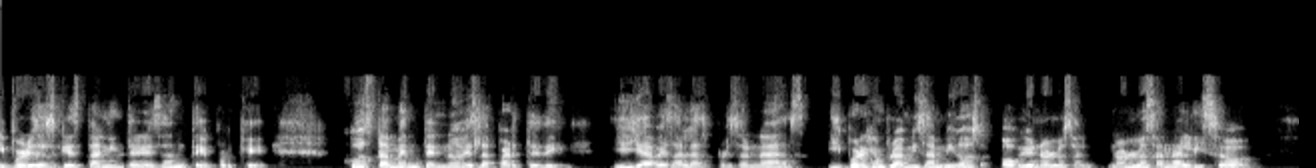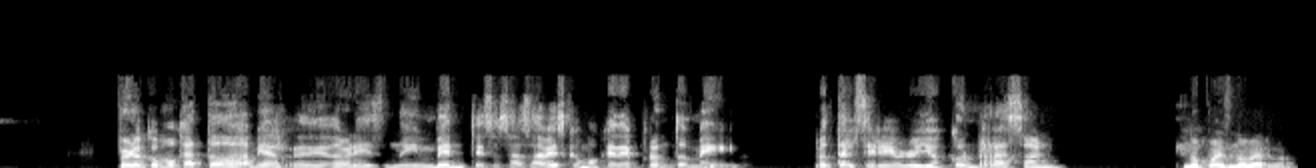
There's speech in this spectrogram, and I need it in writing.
Y por eso es que es tan interesante, porque justamente, ¿no? Es la parte de, y ya ves a las personas, y por ejemplo, a mis amigos, obvio no los, no los analizo, pero como que a todo a mi alrededor es, no inventes, o sea, ¿sabes? Como que de pronto me flota el cerebro, yo con razón. No puedes no verlo.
